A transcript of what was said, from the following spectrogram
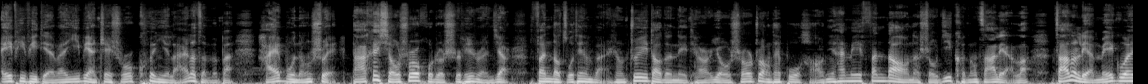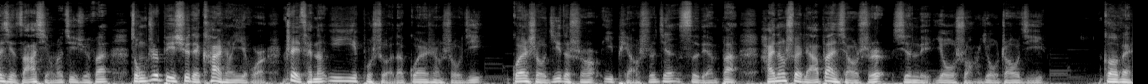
A P P 点完一遍，这时候困意来了怎么办？还不能睡，打开小说或者视频软件，翻到昨天晚上追到的那条。有时候状态不好，您还没翻到呢，手机可能砸脸了。砸了脸没关系，砸醒了继续翻。总之必须得看上一会儿，这才能依依不舍地关上手机。关手机的时候一瞟时间，四点半，还能睡俩半小时，心里又爽又着急。各位，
